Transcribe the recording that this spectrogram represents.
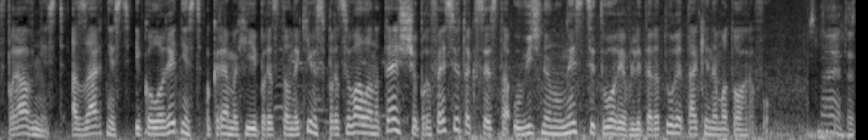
Вправність, азартність і колоритність окремих її представників спрацювала на те, що професію таксиста увічнено в низці творів літератури та кінематографу. Знаєте,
